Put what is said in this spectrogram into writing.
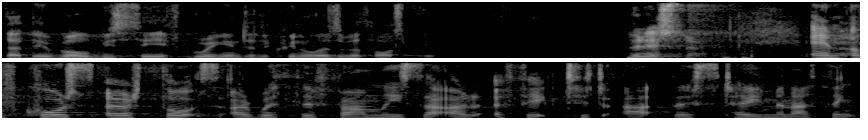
that they will be safe going into the Queen Elizabeth Hospital? Minister. Um, of course, our thoughts are with the families that are affected at this time, and I think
